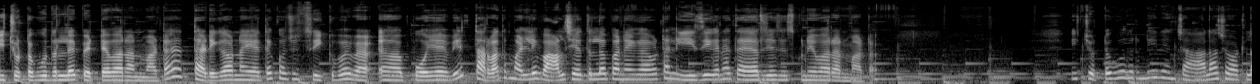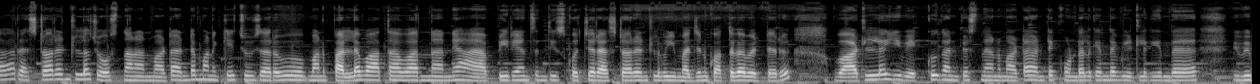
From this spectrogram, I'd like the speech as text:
ఈ చుట్టగుదురులే పెట్టేవారు అనమాట తడిగా ఉన్నాయి అయితే కొంచెం సిక్కుపోయి పోయేవి. తర్వాత మళ్ళీ వాళ్ళ చేతుల్లో పనే కాబట్టి వాళ్ళు ఈజీగానే తయారు చేసేసుకునేవారు అనమాట ఈ చుట్టగుదురుని నేను చాలా చోట్ల రెస్టారెంట్లో చూస్తున్నాను అనమాట అంటే మనకి చూసారు మన పల్లె వాతావరణాన్ని ఆ అపీరియన్స్ని తీసుకొచ్చే రెస్టారెంట్లు ఈ మధ్యన కొత్తగా పెట్టారు. వాటిల్లో ఇవి ఎక్కువ కనిపిస్తున్నాయి అనమాట అంటే కుండల కింద వీటి కింద ఇవి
